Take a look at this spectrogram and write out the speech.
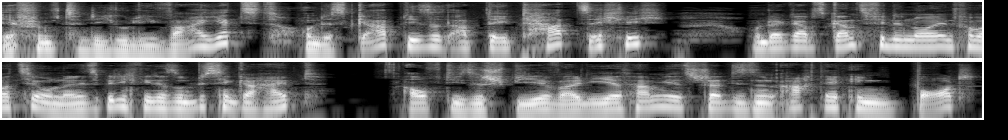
Der 15. Juli war jetzt und es gab dieses Update tatsächlich und da gab's ganz viele neue Informationen. Und jetzt bin ich wieder so ein bisschen gehypt auf dieses Spiel, weil die haben jetzt statt diesem achteckigen Board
